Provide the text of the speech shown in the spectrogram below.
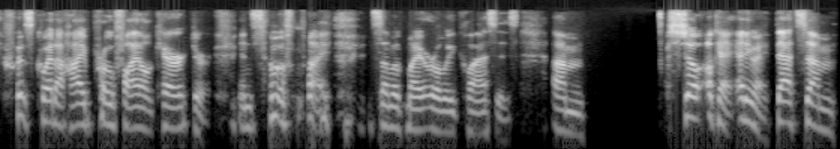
was quite a high-profile character in some of my some of my early classes. Um, so okay anyway that's um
